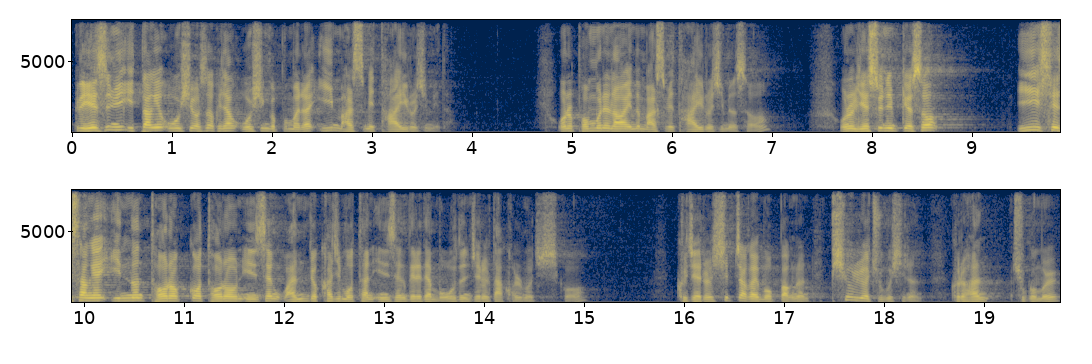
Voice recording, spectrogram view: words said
그래서 예수님이 이 땅에 오셔서 그냥 오신 것뿐만 아니라 이 말씀이 다 이루어집니다. 오늘 본문에 나와 있는 말씀이 다 이루어지면서 오늘 예수님께서 이 세상에 있는 더럽고 더러운 인생, 완벽하지 못한 인생들에 대한 모든 죄를 다 걸머지시고 그 죄를 십자가에 못 박는 피 흘려 죽으시는 그러한 죽음을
